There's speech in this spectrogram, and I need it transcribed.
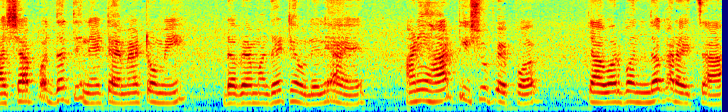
अशा पद्धतीने टॅमॅटो मी डब्यामध्ये ठेवलेले आहेत. आणि हा टिश्यू पेपर त्यावर बंद करायचा.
